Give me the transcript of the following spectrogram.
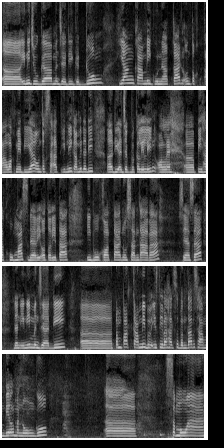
uh, ini juga menjadi gedung yang kami gunakan untuk awak media untuk saat ini. Kami tadi uh, diajak berkeliling oleh uh, pihak humas dari otorita ibu kota Nusantara Siasa. Dan ini menjadi uh, tempat kami beristirahat sebentar sambil menunggu uh, semua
